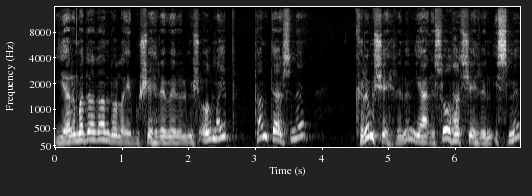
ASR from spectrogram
Yarımada'dan dolayı bu şehre verilmiş olmayıp tam tersine Kırım şehrinin yani Solhat şehrinin ismi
